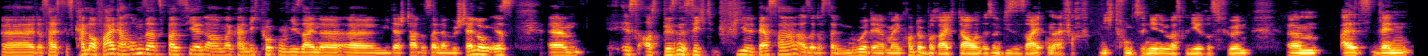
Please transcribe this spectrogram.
äh, das heißt, es kann auch weiter Umsatz passieren, aber man kann nicht gucken, wie seine, äh, wie der Status seiner Bestellung ist. Ähm, ist aus Business-Sicht viel besser, also dass dann nur der mein Kontobereich down ist und diese Seiten einfach nicht funktionieren, in was Leeres führen, ähm, als wenn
